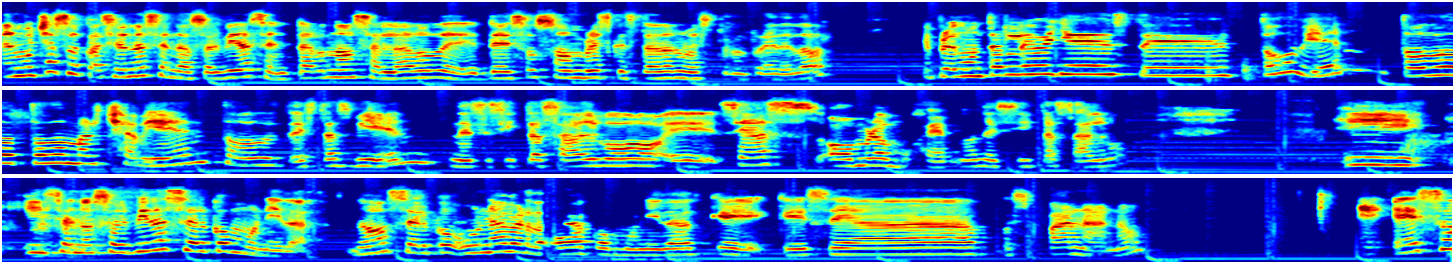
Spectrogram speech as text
en muchas ocasiones se nos olvida sentarnos al lado de, de, esos hombres que están a nuestro alrededor y preguntarle, oye, este, ¿todo bien? ¿Todo, todo marcha bien? ¿Todo, ¿Estás bien? ¿Necesitas algo? Eh, seas hombre o mujer, ¿no? ¿Necesitas algo? Y, y, se nos olvida ser comunidad, ¿no? Ser una verdadera comunidad que, que sea, pues, pana, ¿no? E, eso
